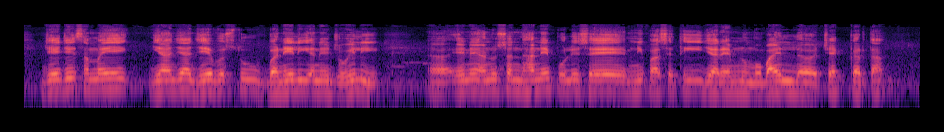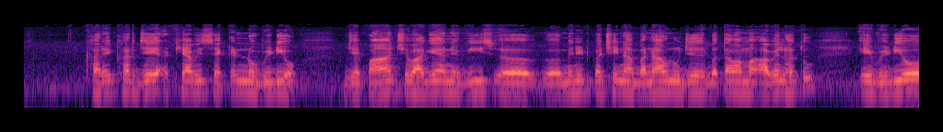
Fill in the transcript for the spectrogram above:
જે જે સમયે જ્યાં જ્યાં જે વસ્તુ બનેલી અને જોયેલી એને અનુસંધાને પોલીસે એમની પાસેથી જ્યારે એમનું મોબાઈલ ચેક કરતા, ખરેખર જે અઠ્યાવીસ સેકન્ડનો વીડિયો જે પાંચ વાગે અને વીસ મિનિટ પછીના બનાવનું જે બતાવવામાં આવેલ હતું, એ વીડિયો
